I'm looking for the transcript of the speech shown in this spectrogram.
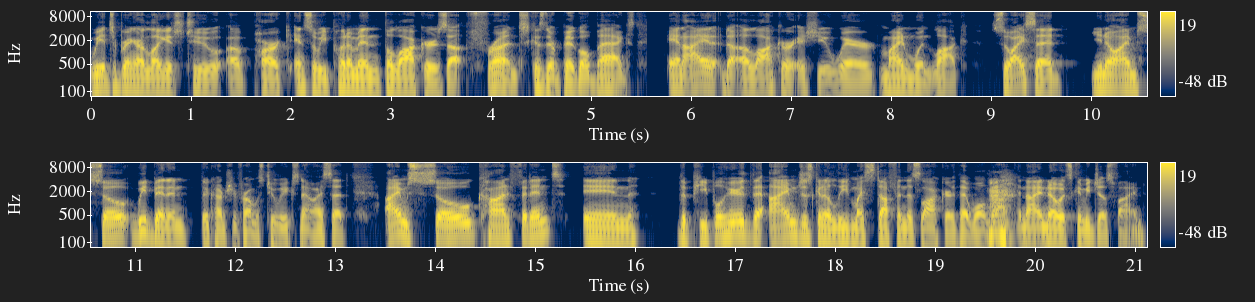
we had to bring our luggage to a park, and so we put them in the lockers up front because they're big old bags. and I had a locker issue where mine wouldn't lock. So I said, you know, I'm so we'd been in the country for almost two weeks now. I said, I'm so confident in the people here that I'm just going to leave my stuff in this locker that won't lock, and I know it's going to be just fine.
